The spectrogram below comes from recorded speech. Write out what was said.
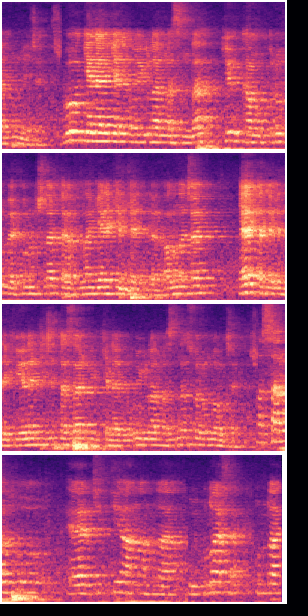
yapılmayacaktır. Bu genelgenin uygulanmasında tüm kamu kurum ve kuruluşlar tarafından gereken tedbirler alınacak, her kademedeki yönetici tasarruf ilkelerinin uygulanmasından sorumlu olacaktır. tasarrufu eğer ciddi anlamda uygularsak bundan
